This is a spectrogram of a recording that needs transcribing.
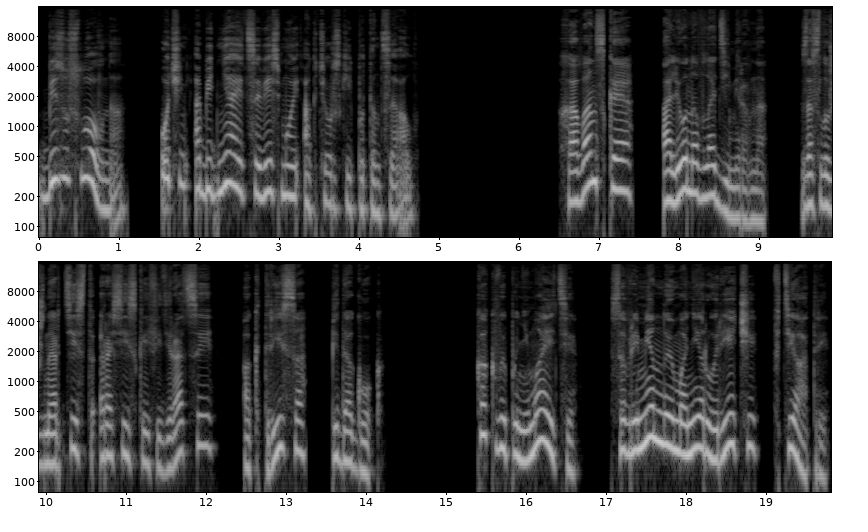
безусловно, очень обедняется весь мой актерский потенциал. Хованская Алена Владимировна, заслуженный артист Российской Федерации, актриса, педагог. Как вы понимаете, современную манеру речи в театре?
